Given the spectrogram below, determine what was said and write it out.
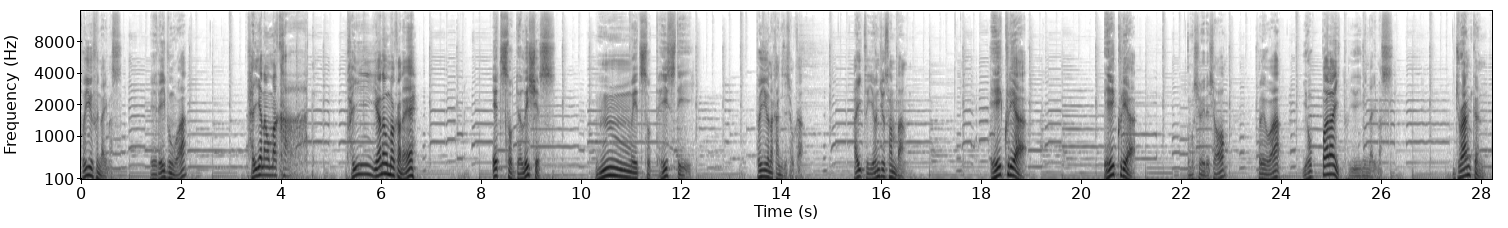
というふうになります、えー例文はタイヤなうまかタイヤなうまかね。It's so delicious. うーん It's so tasty. というような感じでしょうか。はい次43番。A クリア A クリア面白いでしょ？これは酔っ払いという意味になります。Drunken.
